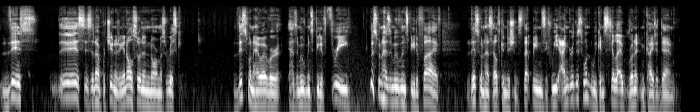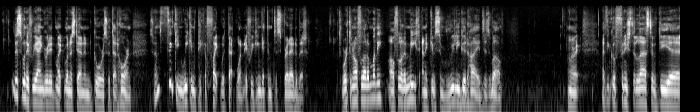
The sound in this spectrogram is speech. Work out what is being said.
This, this is an opportunity and also an enormous risk. This one, however, has a movement speed of 3. This one has a movement speed of 5. This one has health conditions. That means if we anger this one, we can still outrun it and kite it down. This one, if we anger it, it might run us down and gore us with that horn. So I'm thinking we can pick a fight with that one if we can get them to spread out a bit. It's worth an awful lot of money, awful lot of meat, and it gives some really good hides as well. Alright, I think we'll finish the last of the... Uh,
